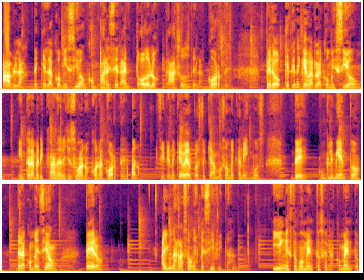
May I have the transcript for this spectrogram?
habla de que la comisión comparecerá en todos los casos de la Corte. Pero, ¿qué tiene que ver la Comisión Interamericana de Derechos Humanos con la Corte? Bueno, sí tiene que ver, puesto que ambos son mecanismos de cumplimiento de la Convención. Pero hay una razón específica. Y en estos momentos se las comento.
